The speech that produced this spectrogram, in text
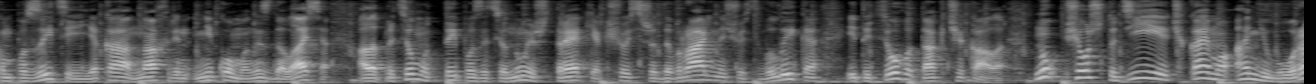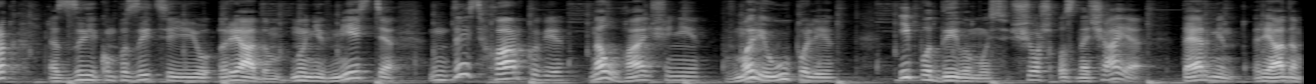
композиції, яка нахрін нікому не здалася, але при цьому ти позиціонуєш трек як щось шедевральне, щось велике, і ти цього так чекала. Ну що ж, тоді чекаємо Ані Лорак з композицією рядом, ну не вместе, десь в Харкові, на Луганщині, в Маріуполі. І подивимось, що ж означає термін рядом,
